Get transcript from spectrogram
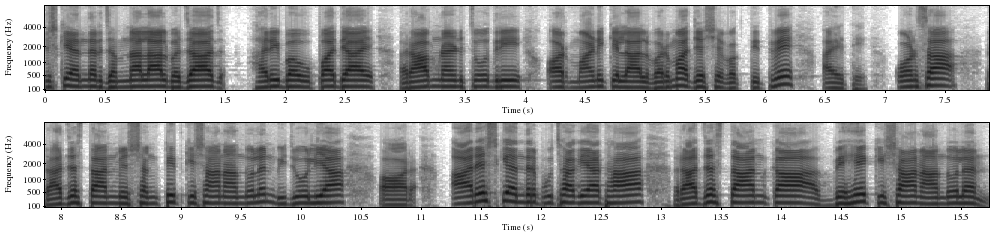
जिसके अंदर जमनालाल बजाज हरिभा उपाध्याय, रामनारायण चौधरी और माणिक्यलाल वर्मा जैसे व्यक्तित्व आए थे। कौन सा? राजस्थान में संगठित किसान आंदोलन, बिजोलिया और आरएस के अंदर पूछा गया था, राजस्थान का वह किसान आंदोलन,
